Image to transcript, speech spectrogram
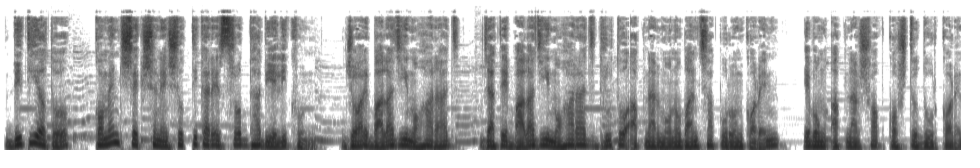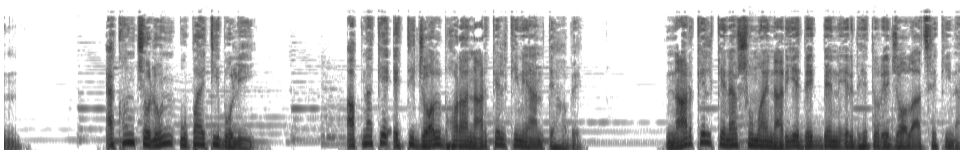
দ্বিতীয়ত, কমেন্ট সেকশনে সত্যিকারের শ্রদ্ধা দিয়ে লিখুন, জয় বালাজি মহারাজ, যাতে বালাজি মহারাজ দ্রুত আপনার মনোবাঞ্ছা পূরণ করেন এবং আপনার সব কষ্ট দূর করেন। এখন চলুন উপায়টি বলি। আপনাকে একটি জল ভরা নারকেল কিনে আনতে হবে। নারকেল কেনার সময় নাড়িয়ে দেখবেন এর ভেতরে জল আছে কিনা।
